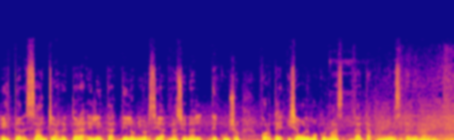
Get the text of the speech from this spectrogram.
Esther Sánchez, rectora electa de la Universidad Nacional de Cuyo. Corte y ya volvemos con más Data Universitaria Radio.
